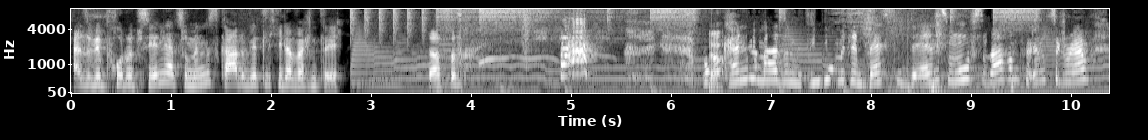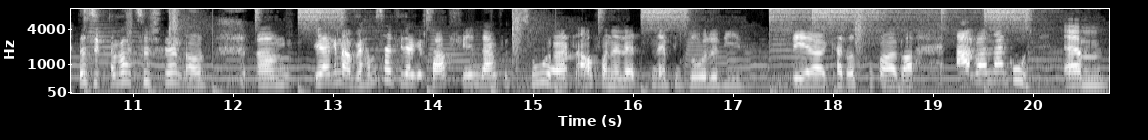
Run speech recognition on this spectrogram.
also wir produzieren ja zumindest gerade wirklich wieder wöchentlich. Das ist. Boah, Ja. können wir mal so ein Video mit den besten Dance-Moves machen für Instagram? Das sieht einfach zu schön aus. Ähm, ja, genau, wir haben es halt wieder geschafft. Vielen Dank fürs Zuhören, auch von der letzten Episode, die sehr katastrophal war. Aber na gut. Ähm,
